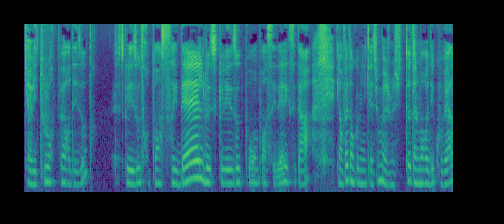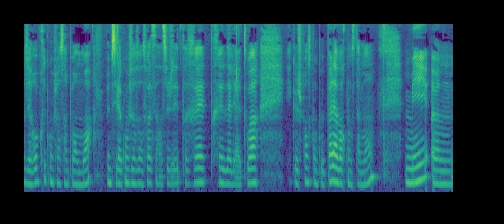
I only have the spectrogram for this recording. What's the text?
qui avait toujours peur des autres de ce que les autres penseraient d'elle, de ce que les autres pourront penser d'elle, etc. Et en fait, en communication, bah, je me suis totalement redécouverte, j'ai repris confiance un peu en moi, même si la confiance en soi, c'est un sujet très, très aléatoire et que je pense qu'on peut pas l'avoir constamment. Mais, euh,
